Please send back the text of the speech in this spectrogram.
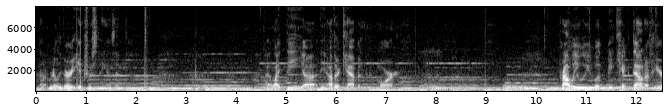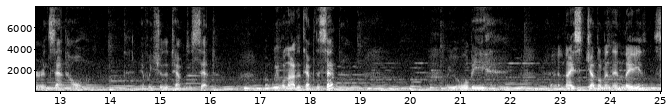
Not really very interesting, is it? I like the uh, the other cabin more. Probably we would be kicked out of here and sent home if we should attempt to sit. But we will not attempt to sit. We will be nice gentlemen and ladies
